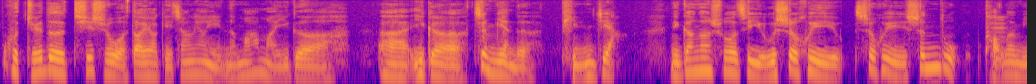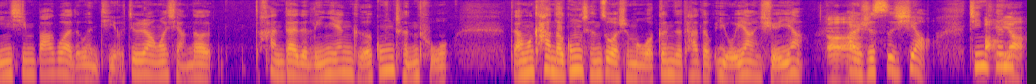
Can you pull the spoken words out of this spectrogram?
我觉得其实我倒要给张靓颖的妈妈一个呃一个正面的评价。你刚刚说这由社会社会深度讨论明星八卦的问题，就让我想到汉代的凌烟阁工程图。咱们看到工程做什么，我跟着他的有样学样，二十四孝。今天榜样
